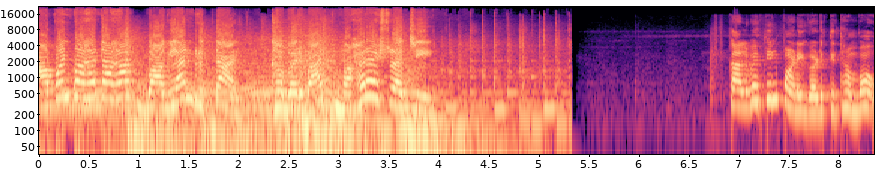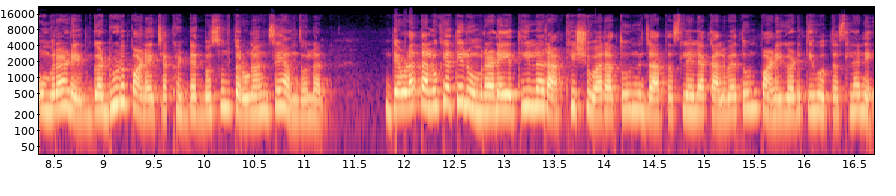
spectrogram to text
आपण पाहत आहात बागलान वृत्तांत खबरबात महाराष्ट्राची. कालव्यातील पाणी गळती थांबवा उमराणेत गढूळ पाण्याच्या खड्ड्यात बसून तरुणांचे आंदोलन. देवळा तालुक्यातील उमराणे येथील राखी शिवारातून जात असलेल्या कालव्यातून पाणी गळती होत असल्याने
